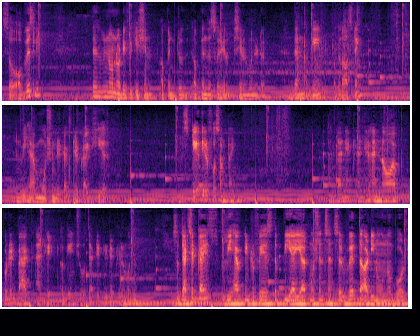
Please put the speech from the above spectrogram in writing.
So obviously there will be no notification up into up in the serial serial monitor. And then again for the last time and we have motion detected right here. Will stay there for some time. And then it ended. And now I've put it back and it again shows that it detected motion so that's it guys. We have interfaced the PIR motion sensor with the Arduino Uno board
